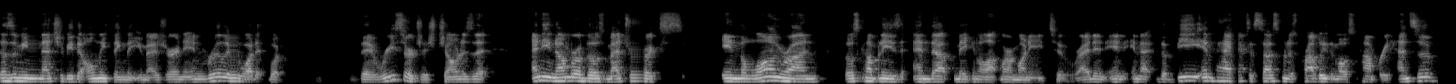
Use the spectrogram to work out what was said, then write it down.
doesn't mean that should be the only thing that you measure and, and really what what the research has shown is that any number of those metrics in the long run those companies end up making a lot more money too right? And, and, and the b impact assessment is probably the most comprehensive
